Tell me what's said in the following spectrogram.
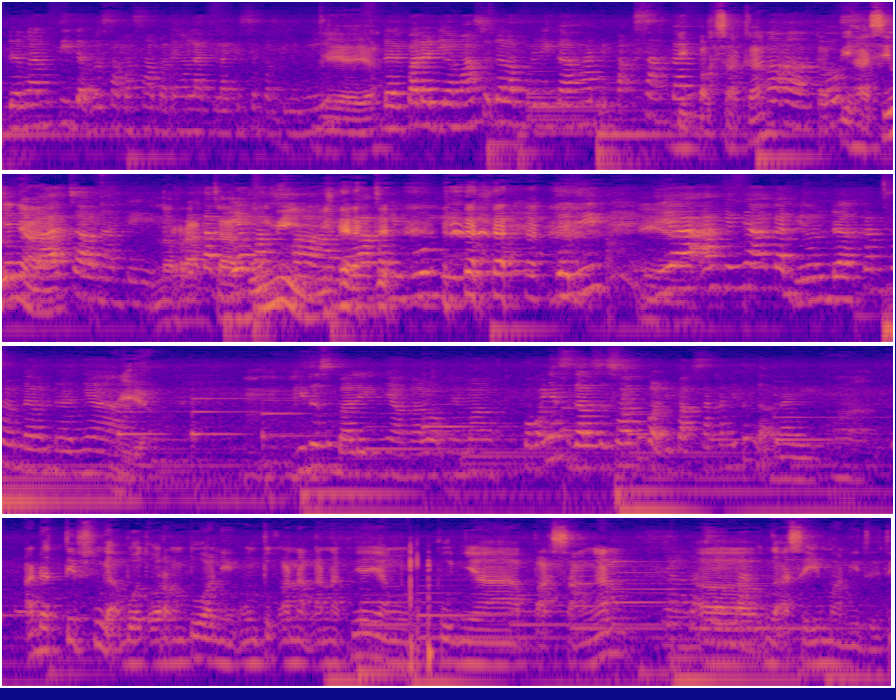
dengan tidak bersama-sama dengan laki-laki seperti ini Iya, iya. daripada dia masuk dalam pernikahan dipaksakan dipaksakan Uh, uh, tapi hasilnya kacau nanti neraka Tetap dia bumi. mas- ah, neraka di bumi jadi Iya. dia akhirnya akan direndahkan serendah-rendahnya iya Hmm. gitu sebaliknya kalau memang pokoknya segala sesuatu kalau dipaksakan itu nggak baik Nah, ada tips nggak buat orang tua nih untuk anak-anaknya yang punya pasangan nggak eh, seimbang nggak seiman gitu itu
